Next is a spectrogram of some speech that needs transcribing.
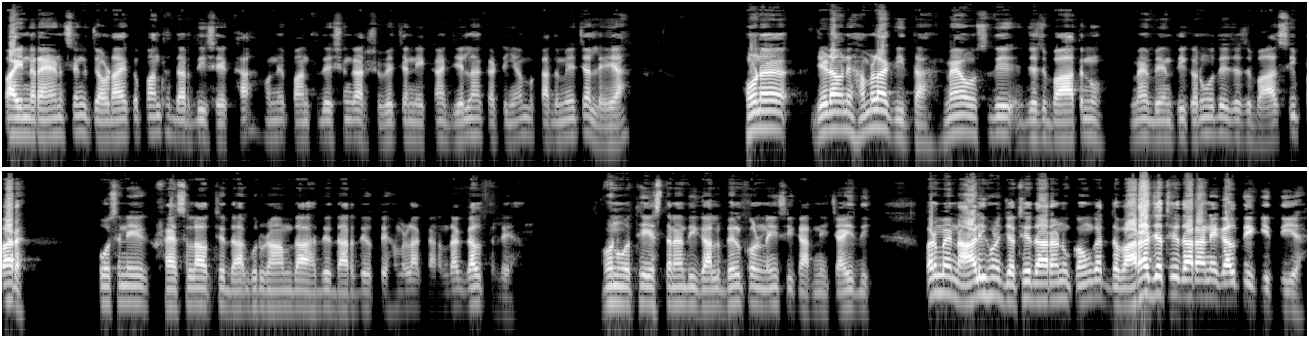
ਭਾਈ ਨਰੈਣ ਸਿੰਘ ਚੌੜਾ ਇੱਕ ਪੰਥ ਦਰਦੀ ਸਿੱਖ ਆ ਉਹਨੇ ਪੰਥ ਦੇ ਸੰਘਰਸ਼ ਵਿੱਚ ਅਨੇਕਾਂ ਜੇਲ੍ਹਾਂ ਕੱਟੀਆਂ, ਮੁਕੱਦਮੇ ਝੱਲੇ ਆ। ਹੁਣ ਜਿਹੜਾ ਉਹਨੇ ਹਮਲਾ ਕੀਤਾ, ਮੈਂ ਉਸ ਦੇ ਜਜ਼ਬਾਤ ਨੂੰ ਮੈਂ ਬੇਨਤੀ ਕਰੂੰ ਉਹਦੇ ਜਜ਼ਬਾਤ ਸੀ, ਪਰ ਉਸਨੇ ਇੱਕ ਫੈਸਲਾ ਉੱਥੇ ਦਾ ਗੁਰੂ ਰਾਮਦਾਸ ਦੇ ਦਰ ਦੇ ਉੱਤੇ ਹਮਲਾ ਕਰਨ ਦਾ ਗਲਤ ਲਿਆ। ਉਹਨੂੰ ਉੱਥੇ ਇਸ ਤਰ੍ਹਾਂ ਦੀ ਗੱਲ ਬਿਲਕੁਲ ਨਹੀਂ ਸੀ ਕਰਨੀ ਚਾਹੀਦੀ। ਪਰ ਮੈਂ ਨਾਲ ਹੀ ਹੁਣ ਜਥੇਦਾਰਾਂ ਨੂੰ ਕਹੂੰਗਾ, ਦੁਬਾਰਾ ਜਥੇਦਾਰਾਂ ਨੇ ਗਲਤੀ ਕੀਤੀ ਹੈ।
